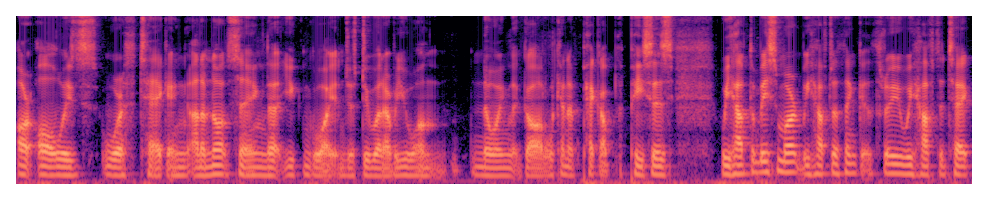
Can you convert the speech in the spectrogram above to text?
are always worth taking. And I'm not saying that you can go out and just do whatever you want, knowing that God will kind of pick up the pieces. We have to be smart, we have to think it through, we have to take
